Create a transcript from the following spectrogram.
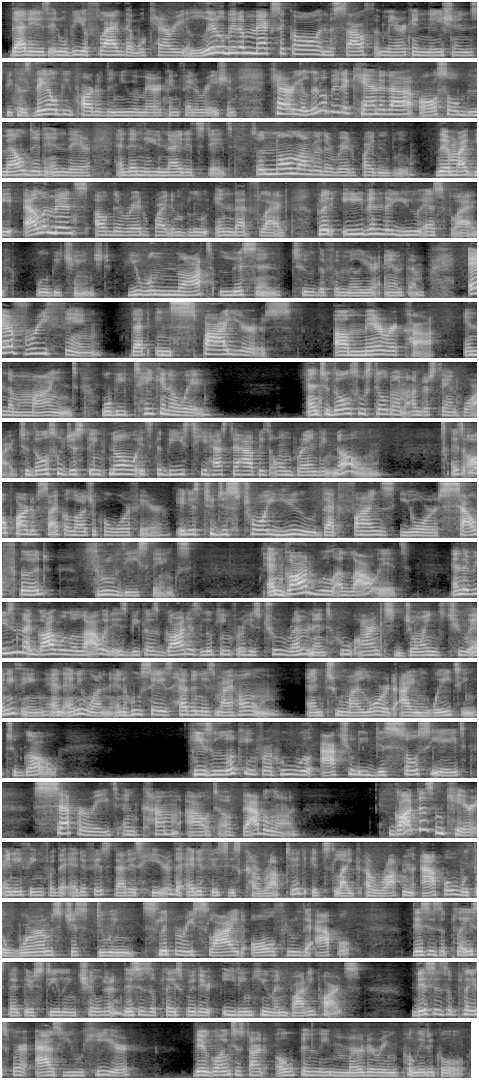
That is, it will be a flag that will carry a little bit of Mexico and the South American nations because they'll be part of the new American Federation. Carry a little bit of Canada also melded in there, and then the United States. So no longer the red, white, and blue. There might be elements of the red, white, and blue in that flag, but even the US flag will be changed. You will not listen to the familiar anthem. Everything that inspires America in the mind will be taken away. And to those who still don't understand why, to those who just think, no, it's the beast, he has to have his own branding. No, it's all part of psychological warfare. It is to destroy you that finds your selfhood through these things. And God will allow it and the reason that God will allow it is because God is looking for his true remnant who aren't joined to anything and anyone and who says, Heaven is my home, and to my Lord I am waiting to go. He's looking for who will actually dissociate, separate, and come out of Babylon. God doesn't care anything for the edifice that is here. The edifice is corrupted. It's like a rotten apple with the worms just doing slippery slide all through the apple. This is a place that they're stealing children. This is a place where they're eating human body parts. This is a place where, as you hear, they're going to start openly murdering political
